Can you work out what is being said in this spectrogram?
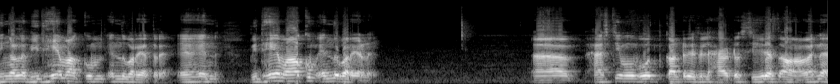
നിങ്ങളെ വിധേയമാക്കും എന്ന് പറയത്രേ. വിധേയമാക്കും എന്ന് പറയാണ്. വിൽ ഹാവ് ടു സീരിയസ് അവനെ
